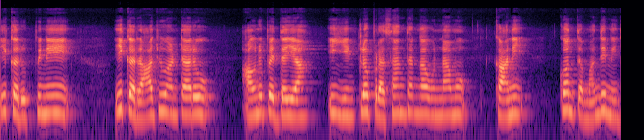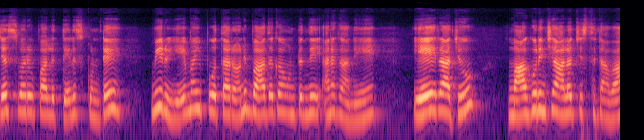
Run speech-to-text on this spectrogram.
ఇక రుక్మిణి. ఇక రాజు అంటారు. అవును పెద్దయ్య ఈ ఇంట్లో ప్రశాంతంగా ఉన్నాము. కానీ కొంతమంది నిజస్వరూపాలు తెలుసుకుంటే మీరు ఏమైపోతారో అని బాధగా ఉంటుంది అనగానే ఏ రాజు మా గురించి ఆలోచిస్తున్నావా?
